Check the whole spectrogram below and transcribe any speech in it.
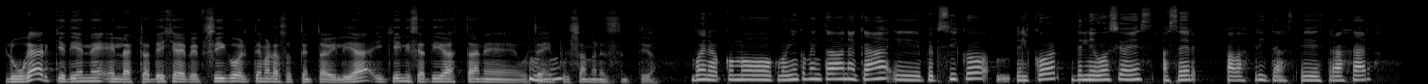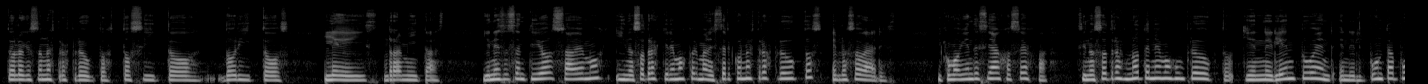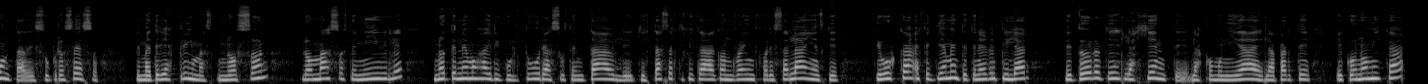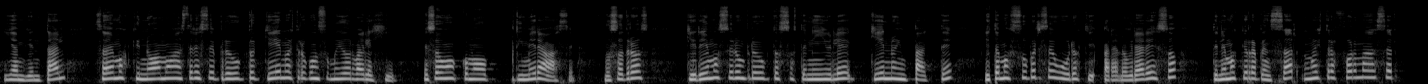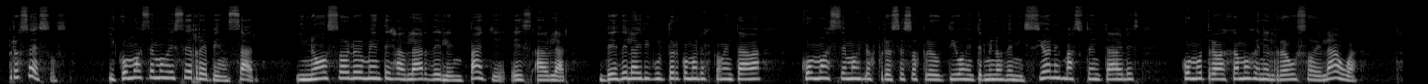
lugar que tiene en la estrategia de PepsiCo el tema de la sustentabilidad y qué iniciativas están eh, ustedes Ujú. impulsando en ese sentido? Bueno, como, como bien comentaban acá, eh, PepsiCo, el core del negocio es hacer papas fritas, es trabajar todo lo que son nuestros productos, tocitos, doritos, leys, ramitas. Y en ese sentido sabemos y nosotros queremos permanecer con nuestros productos en los hogares. Y como bien decía Josefa, si nosotros no tenemos un producto que en el end-to-end, en el punta a punta de su proceso de materias primas, no son lo más sostenible, no tenemos agricultura sustentable que está certificada con Rainforest Alliance, que, que busca efectivamente tener el pilar de todo lo que es la gente, las comunidades, la parte económica y ambiental, sabemos que no vamos a hacer ese producto que nuestro consumidor va a elegir. Eso como primera base. Nosotros queremos ser un producto sostenible que no impacte y estamos súper seguros que para lograr eso tenemos que repensar nuestra forma de hacer procesos. ¿Y cómo hacemos ese repensar? Y no solamente es hablar del empaque, es hablar desde el agricultor, como les comentaba, cómo hacemos los procesos productivos en términos de emisiones más sustentables, cómo trabajamos en el reuso del agua.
